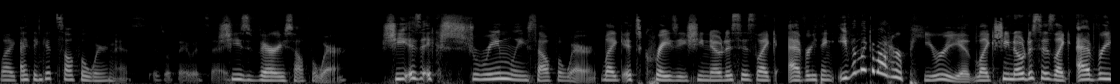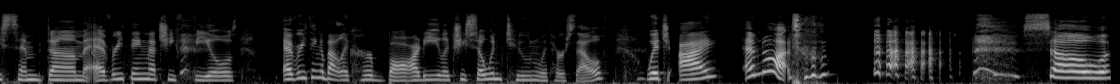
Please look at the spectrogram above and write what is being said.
Like, I think it's self awareness, is what they would say. She's very self aware she is extremely self-aware. Like it's crazy. She notices like everything even like about her period. Like she notices like every symptom everything that she feels everything about like her body. Like she's so in tune with herself which i am not. So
